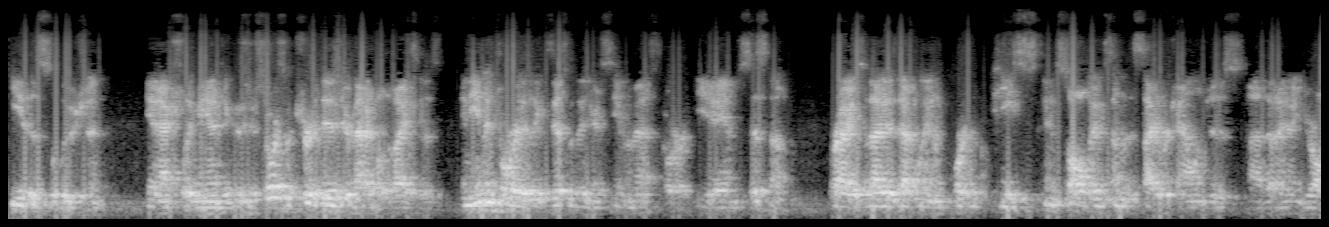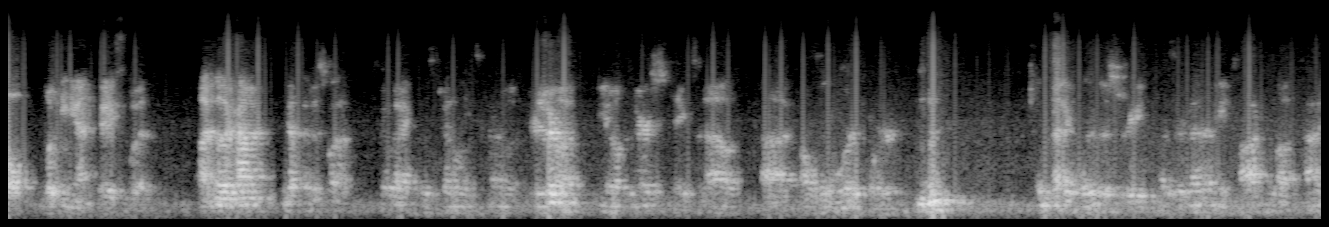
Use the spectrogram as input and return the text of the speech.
key to the solution in actually managing, because your source of truth is your medical devices and the inventory that exists within your CMMS or EAM system, right? So that is definitely an important piece in solving some of the cyber challenges uh, that I know you're all looking at and faced with. Uh, Another comment? Yeah, I just want to go back to this gentleman's comment. Sure. You know, the nurse takes it out, uh, calls it a work order. Mhm. In the medical industry, has there been any talk about time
